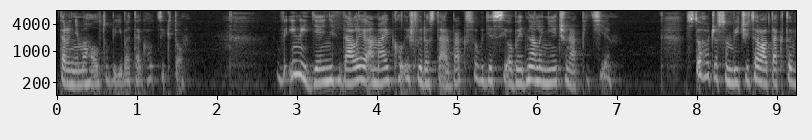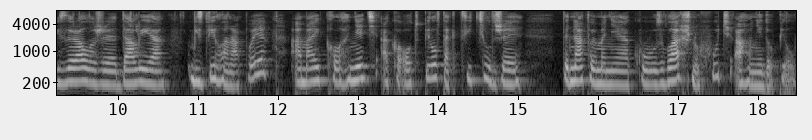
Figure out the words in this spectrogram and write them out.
Teda nemohol to byť iba tak hocikto. V iný deň Dalia a Michael išli do Starbucksu, kde si objednali niečo na pitie. Z toho, čo som vyčítala, tak to vyzeralo, že Dalia vyzdvihla nápoje a Michael hneď ako odpil, tak cítil, že ten nápoj má nejakú zvláštnu chuť a ho nedopil.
